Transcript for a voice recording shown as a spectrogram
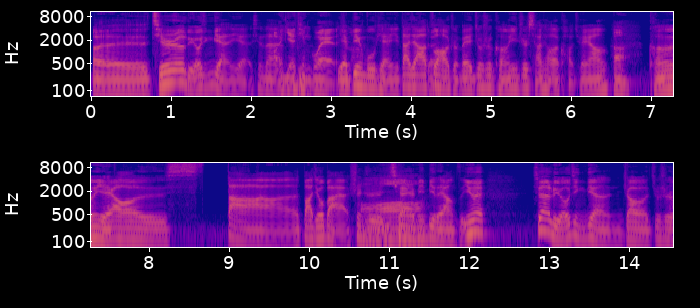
呃，其实旅游景点也现在啊也挺贵的，也并不便宜，大家做好准备，就是可能一只小小的烤全羊。啊，可能也要大八九百甚至哦一千人民币的样子，因为现在旅游景点你知道，就是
